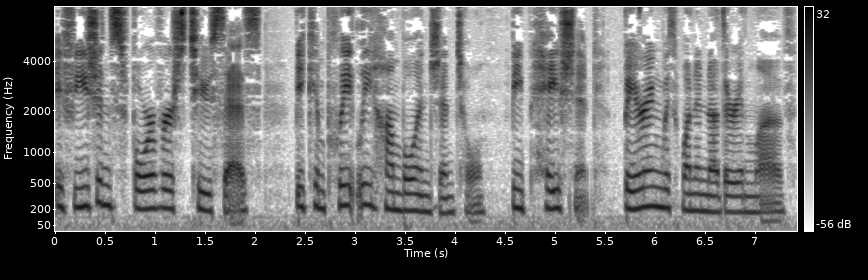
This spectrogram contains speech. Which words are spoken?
Ephesians 4, verse 2 says, Be completely humble and gentle. Be patient, bearing with one another in love.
